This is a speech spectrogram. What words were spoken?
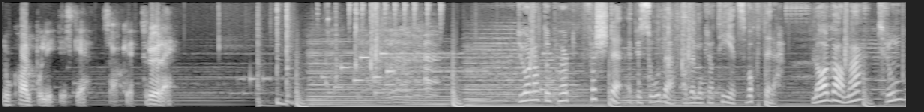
lokalpolitiske saker, tror jeg. Du har nettopp hørt første episode av Demokratiets voktere, laga av meg, Trond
